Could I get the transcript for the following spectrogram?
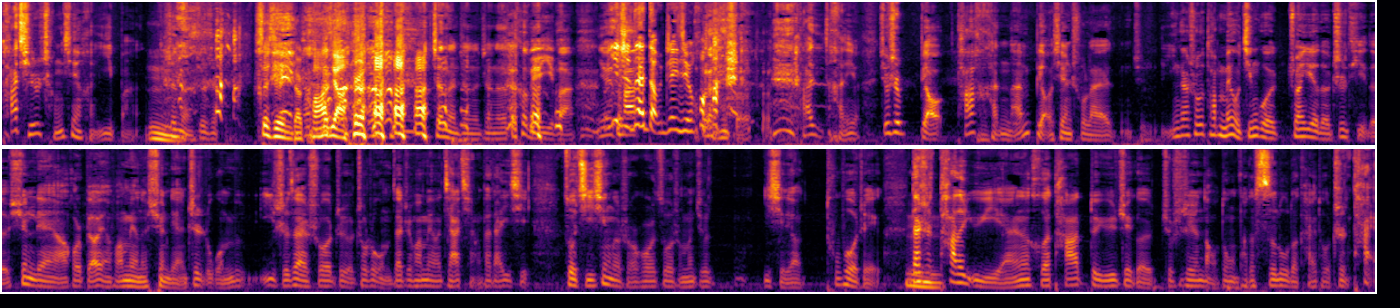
他其实呈现很一般，嗯真的就是 谢谢你的夸奖，真的真的真的特别一般，因为一直在等这句话。他很有，就是表他很难表现出来，就应该说他没有经过专业的肢体的训练啊，或者表演方面的训练。这我们一直在说，这个周周我们在这方面要加强，大家一起做即兴的时候或者做什么，就一起要突破这个。但是他的语言和他对于这个就是这些脑洞，他的思路的开拓，真是太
